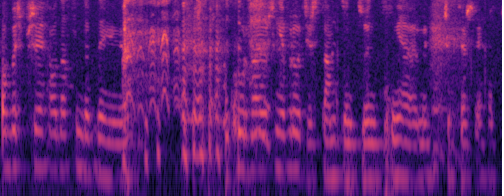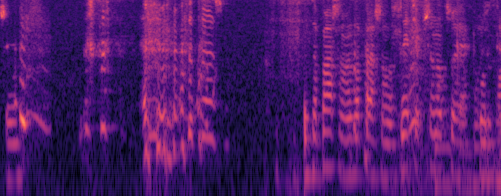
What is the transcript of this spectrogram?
Obyś przyjechał Dustin do Gdyni, nie? I Kurwa, już nie wrócisz stamtąd, więc nie wiem, czy chcesz jechać, czy nie. Zapraszam. Zapraszam, zapraszam, nie cię przenocuję, kurwa.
